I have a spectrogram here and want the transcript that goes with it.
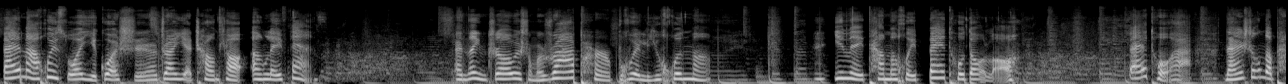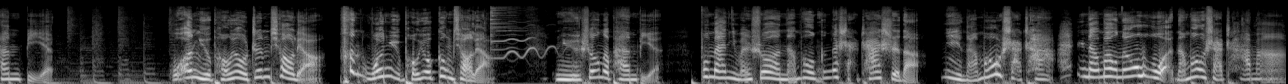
白马会所已过时，专业唱跳 Only Fans。哎，那你知道为什么 rapper 不会离婚吗？因为他们会 battle 到老。battle 啊，男生的攀比。我女朋友真漂亮，哼，我女朋友更漂亮。女生的攀比，不瞒你们说，男朋友跟个傻叉似的。你男朋友傻叉？你男朋友能有我男朋友傻叉吗？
